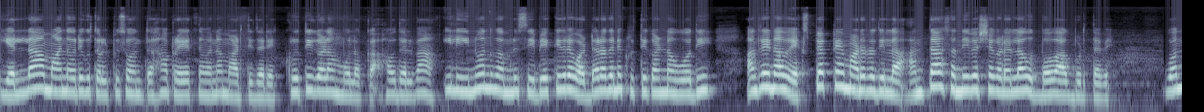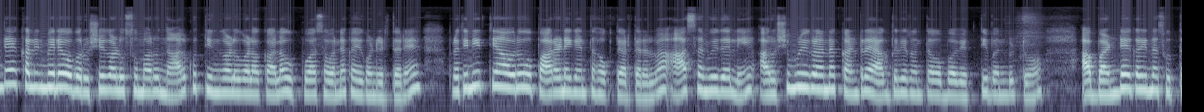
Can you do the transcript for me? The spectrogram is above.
ಎಲ್ಲಾ ಮಾನವರಿಗೂ ತಲುಪಿಸುವಂತಹ ಪ್ರಯತ್ನವನ್ನ ಮಾಡ್ತಿದ್ದಾರೆ ಕೃತಿಗಳ ಮೂಲಕ. ಹೌದಲ್ವಾ? ಇಲ್ಲಿ ಇನ್ನೊಂದು ಗಮನಿಸಿ, ಬೇಕಿದ್ರೆ ಒಡ್ಡರಾಧನೆ ಕೃತಿಗಳನ್ನ ಓದಿ, ಅಂದ್ರೆ ನಾವು ಎಕ್ಸ್ಪೆಕ್ಟೇ ಮಾಡಿರೋದಿಲ್ಲ ಅಂತ ಸನ್ನಿವೇಶಗಳೆಲ್ಲ ಉದ್ಭವ ಆಗ್ಬಿಡ್ತವೆ. ಒಂದೇ ಕಲ್ಲಿನ ಮೇಲೆ ಒಬ್ಬ ಋಷಿಗಳು ಸುಮಾರು ನಾಲ್ಕು ತಿಂಗಳುಗಳ ಕಾಲ ಉಪವಾಸವನ್ನು ಕೈಗೊಂಡಿರ್ತಾರೆ. ಪ್ರತಿನಿತ್ಯ ಅವರು ಪಾರಣೆಗೆ ಅಂತ ಹೋಗ್ತಾ ಇರ್ತಾರಲ್ವ? ಆ ಸಮಯದಲ್ಲಿ ಆ ಋಷಿಮುನಿಗಳನ್ನು ಕಂಡ್ರೆ ಆಗದಲ್ಲಿರೋಂಥ ಒಬ್ಬ ವ್ಯಕ್ತಿ ಬಂದ್ಬಿಟ್ಟು ಆ ಬಂಡೆಗಲ್ಲಿನ ಸುತ್ತ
